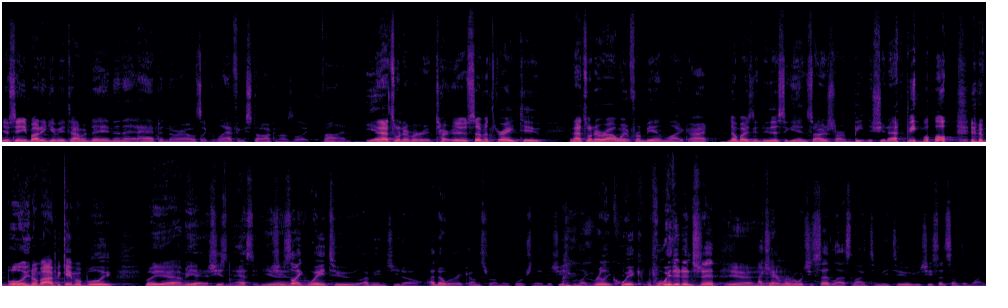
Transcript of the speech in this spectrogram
just anybody give me a time of day, and then that happened, or I was like the laughing stock, and I was like, fine. Yeah. that's whenever it, turned. it was seventh grade too, and that's whenever I went from being like, all right, nobody's gonna do this again, so I just started beating the shit out of people, bullying them. I became a bully, but yeah, I mean, Yeah, she's nasty. Dude. Yeah. She's like way too. I mean, you know, I know where it comes from, unfortunately, but she's like really quick witted and shit. yeah, I can't remember what she said last night to me too. She said something like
